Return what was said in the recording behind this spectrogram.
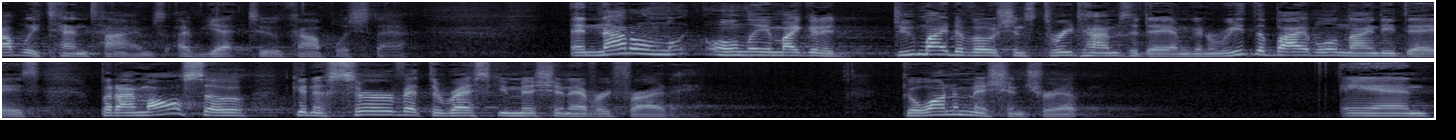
probably 10 times. I've yet to accomplish that. And not only, only am I going to do my devotions three times a day, I'm going to read the Bible in 90 days, but I'm also going to serve at the rescue mission every Friday. Go on a mission trip and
